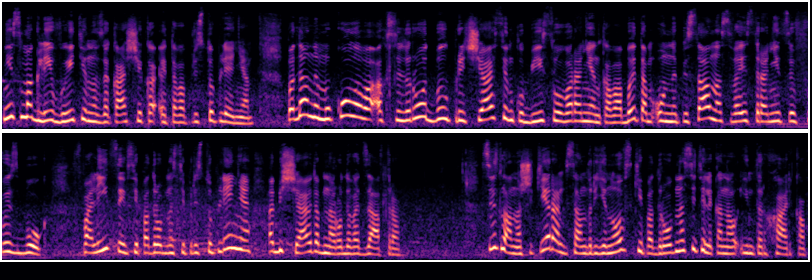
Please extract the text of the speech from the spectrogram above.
не смогли выйти на заказчика этого преступления. По данным Уколова, Аксельрод был причастен к убийству Вороненкова. Об этом он написал на своей странице в Facebook. В полиции все подробности преступления обещают обнародовать завтра. Светлана Шикера, Александр Яновский. Подробности телеканал Интер Харьков.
